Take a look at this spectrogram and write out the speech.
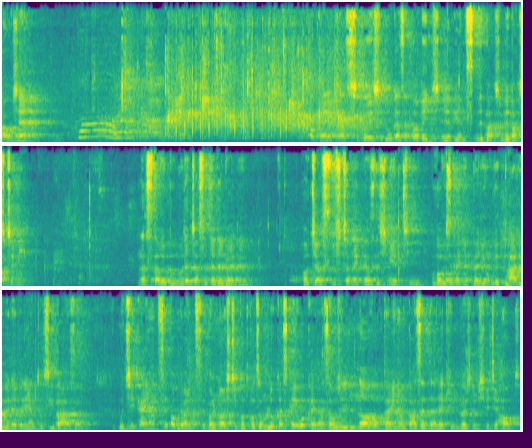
Podobało się? Okej, teraz szykuje się długa zapowiedź, e, więc wybacz, wybaczcie mi. Nastały ponure czasy dla rebelii. Chociaż zniszczone gwiazdy śmierci, wojska Imperium wyparły rebeliantów z ich bazy. Uciekający obrońcy wolności pod wodzą Luka Skywalkera założyli nową tajną bazę w dalekim, groźnym świecie Hot.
